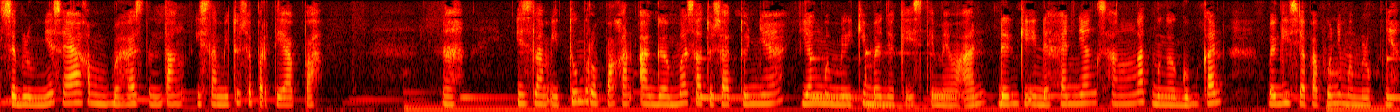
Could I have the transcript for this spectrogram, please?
sebelumnya saya akan membahas tentang Islam itu seperti apa. Nah, Islam itu merupakan agama satu-satunya yang memiliki banyak keistimewaan dan keindahan yang sangat mengagumkan bagi siapa pun yang memeluknya.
